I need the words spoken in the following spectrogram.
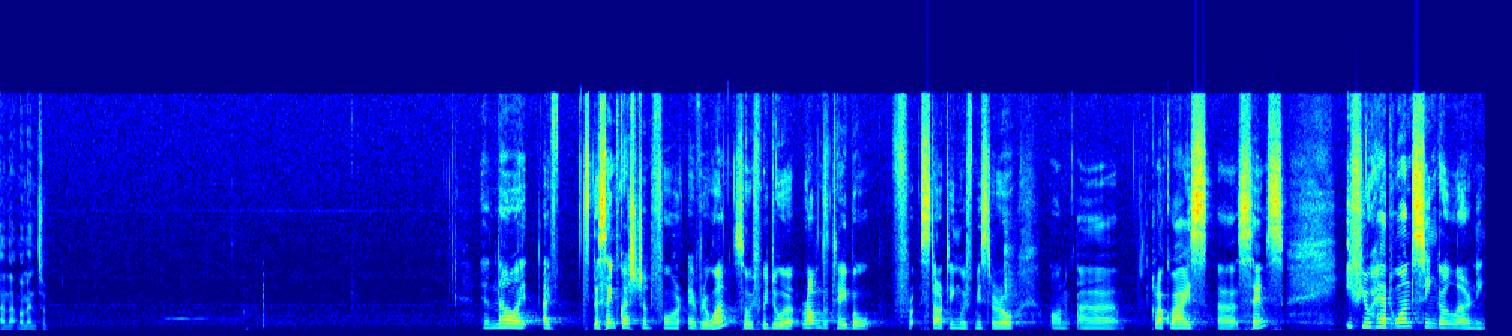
and that momentum. And now I, I've the same question for everyone. So if we do a round the table, starting with Mr. Rowe on uh, clockwise uh, sense, if you had one single learning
